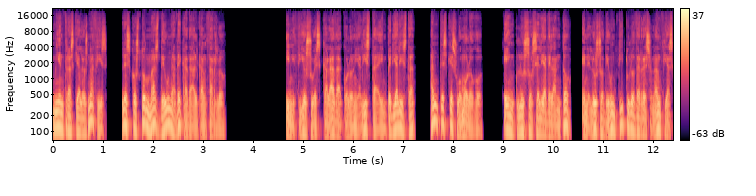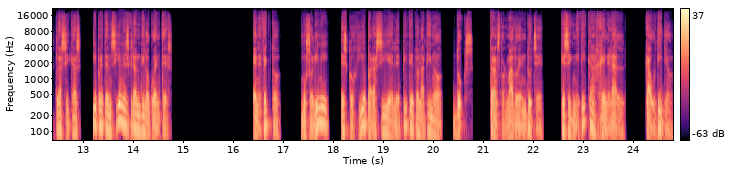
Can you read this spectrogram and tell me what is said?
mientras que a los nazis les costó más de una década alcanzarlo. Inició su escalada colonialista e imperialista antes que su homólogo, e incluso se le adelantó en el uso de un título de resonancias clásicas y pretensiones grandilocuentes. En efecto, Mussolini escogió para sí el epíteto latino dux, transformado en duce, que significa general, caudillo,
